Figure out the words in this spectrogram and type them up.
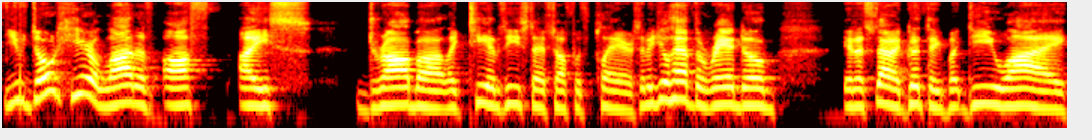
You don't hear a lot of off ice drama like TMZ type stuff with players. I mean, you'll have the random, and it's not a good thing, but DUI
